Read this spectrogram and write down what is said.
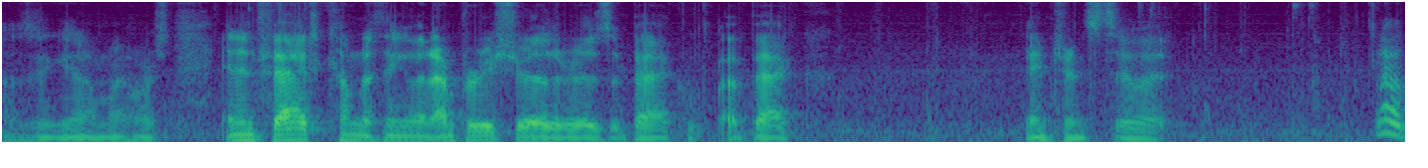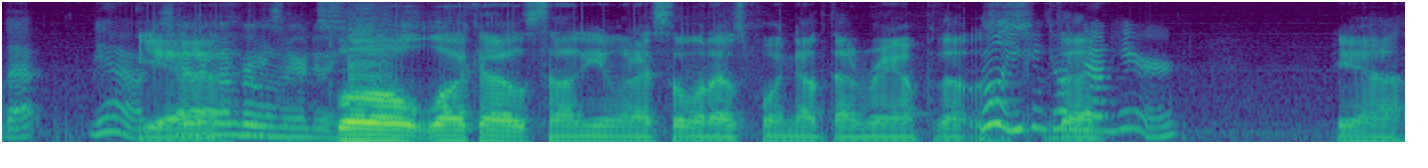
I was gonna get on my horse. And in fact, come to think of it, I'm pretty sure there is a back, a back entrance to it. Oh, that. Yeah. 'cause Yeah. I remember when we were doing. Well, like I was telling you when I saw when I was pointing out that ramp that was. Well, you can come that- down here. Yeah,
